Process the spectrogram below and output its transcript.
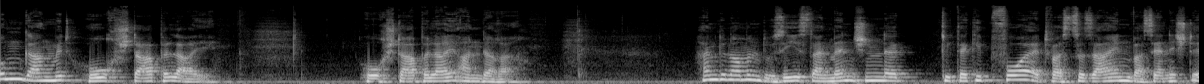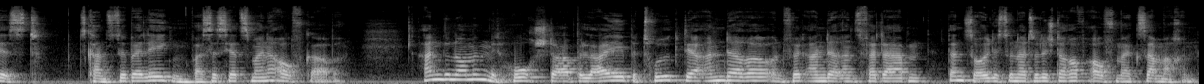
Umgang mit Hochstapelei. Hochstapelei anderer. Angenommen, du siehst einen Menschen, der, der gibt vor, etwas zu sein, was er nicht ist. Jetzt kannst du überlegen, was ist jetzt meine Aufgabe? Angenommen, mit Hochstapelei betrügt der andere und führt andere ins Verderben, dann solltest du natürlich darauf aufmerksam machen.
